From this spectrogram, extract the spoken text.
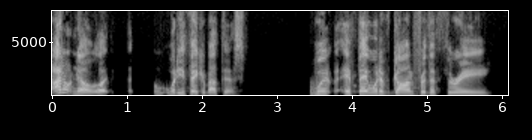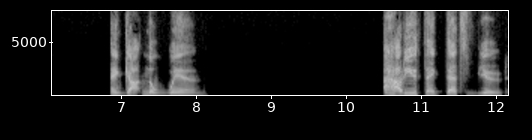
I don't know. What, do you think about this? Would if they would have gone for the 3 and gotten the win, how do you think that's viewed?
